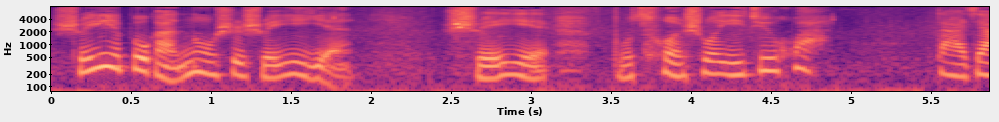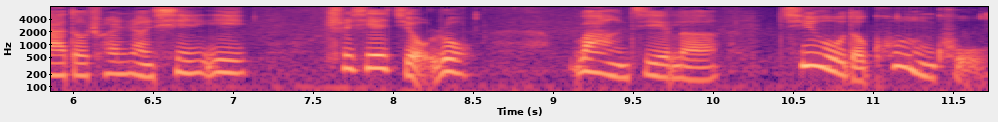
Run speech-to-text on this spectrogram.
谁也不敢怒视谁一眼，谁也不错说一句话。大家都穿上新衣，吃些酒肉，忘记了旧的困苦，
